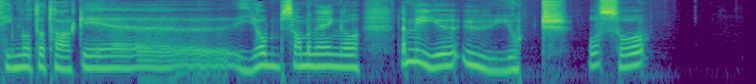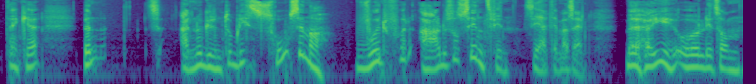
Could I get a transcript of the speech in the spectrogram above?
ting å ta tak i eh, i jobbsammenheng, og det er mye ugjort. Og så tenker jeg, men er det noen grunn til å bli så sinna? Hvorfor er du så sint, Finn? sier jeg til meg selv. Med høy og litt sånn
